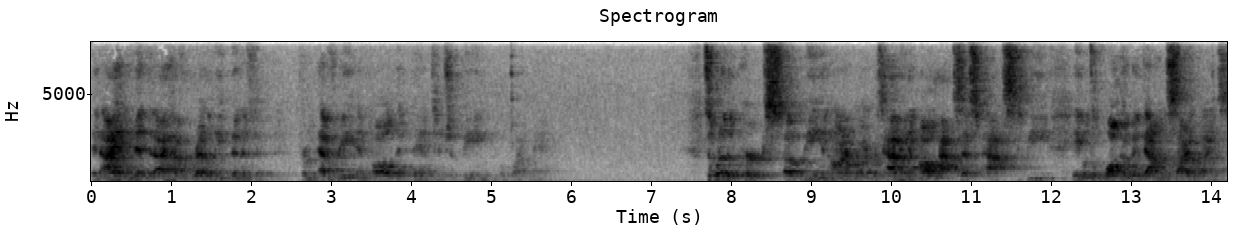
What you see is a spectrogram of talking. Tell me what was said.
And I admit that I have readily benefited from every and all advantage of being so one of the perks of being an honor guard was having an all-access pass to be able to walk up and down the sidelines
